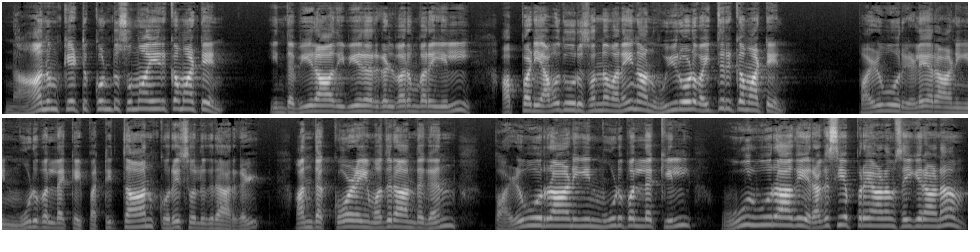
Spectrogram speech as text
நானும் கேட்டுக்கொண்டு சும்மா இருக்க மாட்டேன். இந்த வீராதி வீரர்கள் வரும் வரையில் அப்படி அவதூறு சொன்னவனை நான் உயிரோடு வைத்திருக்க மாட்டேன். பழுவூர் இளையராணியின் மூடுபல்லக்கை பற்றித்தான் குறை சொல்லுகிறார்கள். அந்த கோழை மதுராந்தகன் பழுவூர் ராணியின் மூடுபல்லக்கில் ஊர் ஊராக இரகசிய பிரயாணம் செய்கிறானாம்.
